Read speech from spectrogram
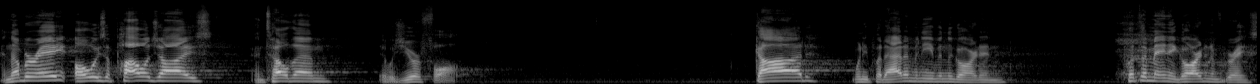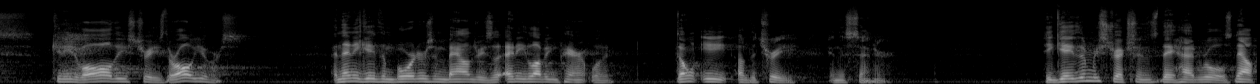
And number eight, always apologize and tell them it was your fault. God, when He put Adam and Eve in the garden, put them in a garden of grace. You can eat of all these trees, they're all yours. And then He gave them borders and boundaries that any loving parent would. Don't eat of the tree in the center. He gave them restrictions, they had rules. Now,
